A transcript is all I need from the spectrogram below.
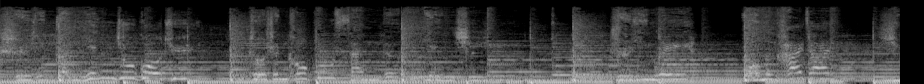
时间转眼就过去，这身后不散的宴席，只因为我们还在，心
